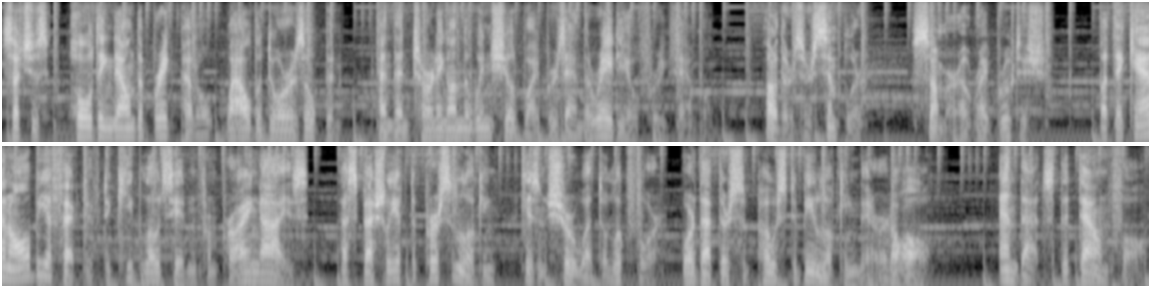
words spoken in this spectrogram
such as holding down the brake pedal while the door is open, and then turning on the windshield wipers and the radio, for example. Others are simpler. Some are outright brutish. But they can all be effective to keep loads hidden from prying eyes, especially if the person looking isn't sure what to look for, or that they're supposed to be looking there at all. And that's the downfall.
